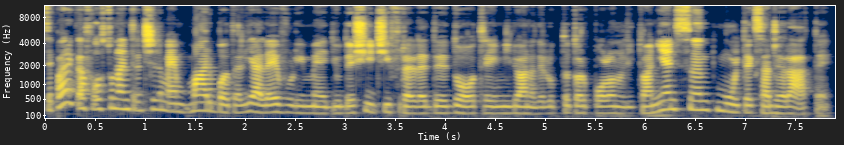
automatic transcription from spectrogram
Se pare că a fost una dintre cele mai mari bătălii ale evului mediu, deși cifrele de 2-3 milioane de luptători polon-lituanieni sunt mult exagerate.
